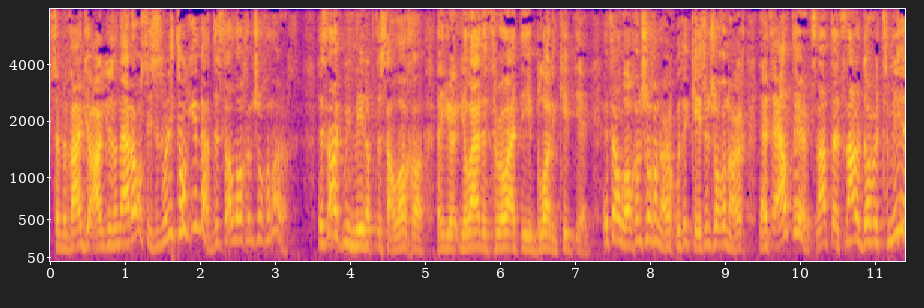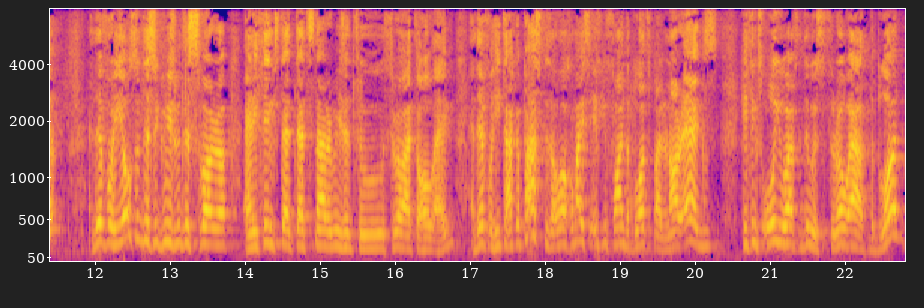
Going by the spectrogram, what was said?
So Mevadja argues on that also. He says, what are you talking about? This is Allah and Shulchan Aruch. It's not like we made up this halacha that you're, you're, allowed to throw out the blood and keep the egg. It's halacha and Shulchan Aruch with a case in Shulchan Aruch that's out there. It's not, it's not a dover tamiyah. And therefore, he also disagrees with this svara, and he thinks that that's not a reason to throw out the whole egg. And therefore, he taka because if you find the blood spot in our eggs, he thinks all you have to do is throw out the blood,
